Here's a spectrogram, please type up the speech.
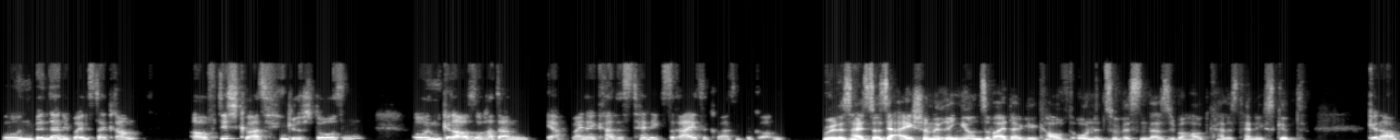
Und bin dann über Instagram auf dich quasi gestoßen. Und genau, so hat dann ja meine Calisthenics-Reise quasi begonnen. Cool, das heißt, du hast ja eigentlich schon Ringe und so weiter gekauft, ohne zu wissen, dass es überhaupt Calisthenics gibt. Genau.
